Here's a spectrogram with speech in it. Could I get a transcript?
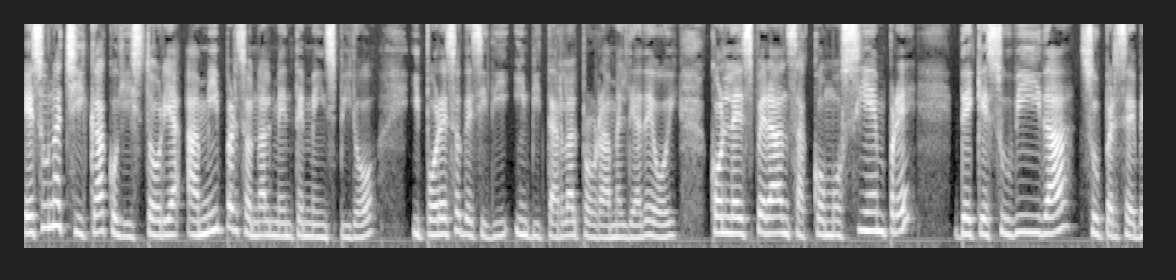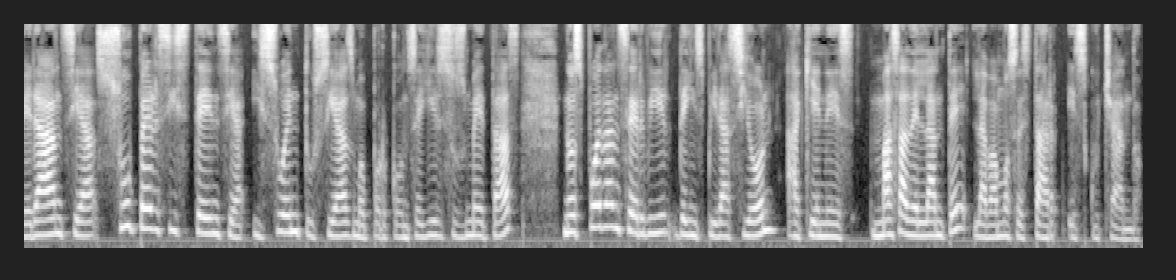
Es una chica cuya historia a mí personalmente me inspiró y por eso decidí invitarla al programa el día de hoy con la esperanza, como siempre, de que su vida, su perseverancia, su persistencia y su entusiasmo por conseguir sus metas nos puedan servir de inspiración a quienes más adelante la vamos a estar escuchando.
